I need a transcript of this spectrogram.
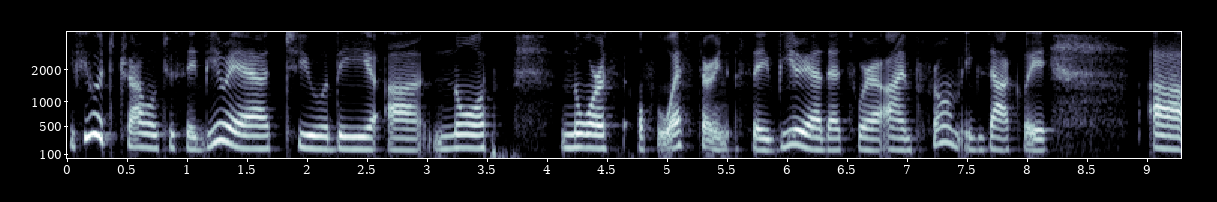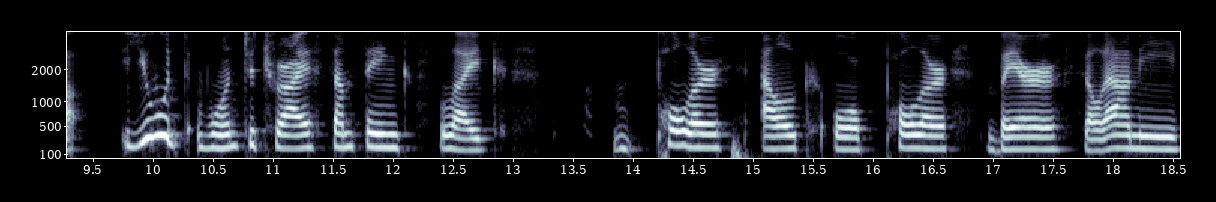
if you were to travel to Siberia to the uh, north north of western Siberia, that's where I'm from exactly. Uh, you would want to try something like polar elk or polar bear salami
